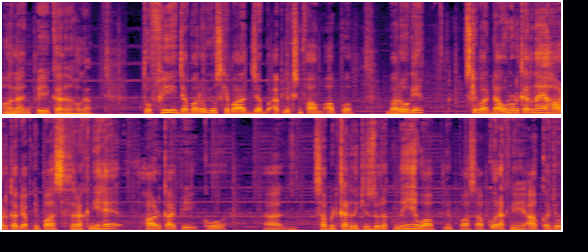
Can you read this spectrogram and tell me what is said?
ऑनलाइन पे करना होगा। तो फ़ी जब भरोगे, उसके बाद जब एप्लीकेशन फॉर्म आप भरोगे, उसके बाद डाउनलोड करना है। हार्ड कापी अपने पास रखनी है। हार्ड कापी को सबमिट करने की ज़रूरत नहीं है। वो अपने पास आपको रखनी है। आपका जो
